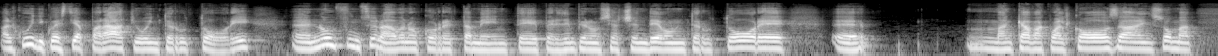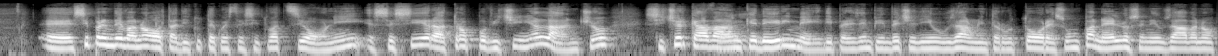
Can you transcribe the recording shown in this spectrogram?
alcuni di questi apparati o interruttori eh, non funzionavano correttamente, per esempio non si accendeva un interruttore, eh, mancava qualcosa, insomma eh, si prendeva nota di tutte queste situazioni, se si era troppo vicini al lancio si cercava anche dei rimedi, per esempio invece di usare un interruttore su un pannello se ne usavano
